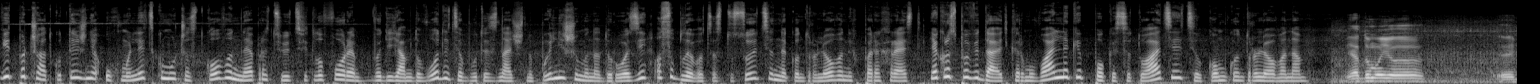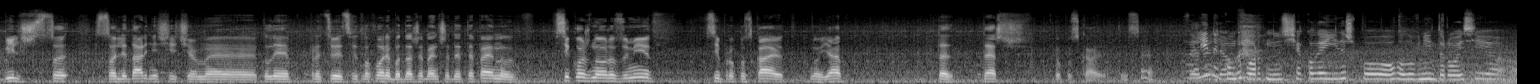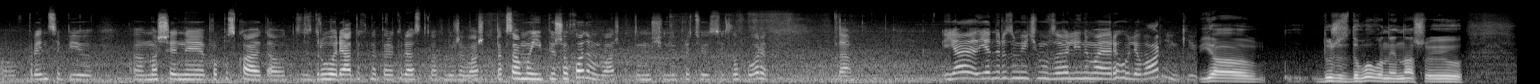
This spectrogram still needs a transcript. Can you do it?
Від початку тижня у Хмельницькому частково не працюють світлофори. Водіям доводиться бути значно пильнішими на дорозі, особливо це стосується неконтрольованих перехресть. Як розповідають кермувальники, поки ситуація цілком контрольована. Я думаю, е, більш солідарніші, ніж коли працюють світлофори, бо навіть менше ДТП. Ну, всі кожного розуміють, всі пропускають. Ну, я те- теж пропускаю. І все. Взагалі некомфортно. Ще коли їдеш по головній дорозі, е, в принципі, е, машини пропускають, а от з другорядних на перекрестках дуже важко. Так само і пішоходам важко, тому що не працюють світлофори. Да. Я, я не розумію, чому взагалі немає регулювальників. Я дуже здивований нашою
